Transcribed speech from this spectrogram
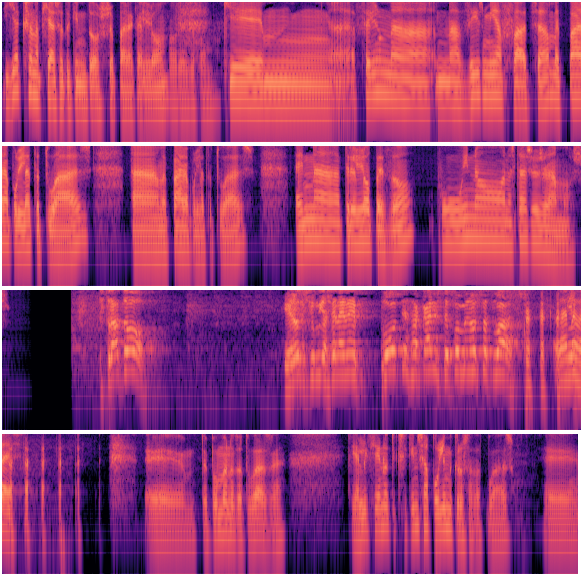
για ξαναπιάσε το κινητό σου, σε παρακαλώ. Ωραία, για πάμε. Και μ, α, θέλω να, να δεις μία φάτσα με πάρα πολλά τατουάζ, α, με πάρα πολλά τατουάζ, ένα τρελόπεδο που είναι ο Αναστάσιος Ράμος. Στρατό! Η ερώτησή μου για σένα είναι πότε θα κάνεις το επόμενο σου τατουάζ; Κατάλαβες. Ε, το επόμενο τατουάζ, ε. Η αλήθεια είναι ότι ξεκίνησα πολύ μικρό στα τατουάζ. Ε,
